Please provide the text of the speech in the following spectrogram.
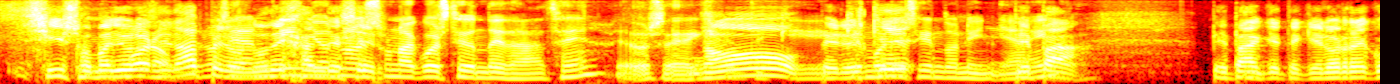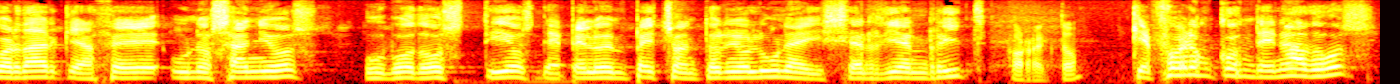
Sí, son mayores Bueno, de edad, No pero no dejan de no ser. es una cuestión de edad, ¿eh? O sea, hay No, gente que, pero que es muere que, siendo niña. ¿eh? Pepa, Pepa, que te quiero recordar que hace unos años hubo dos tíos de pelo en pecho, Antonio Luna y Sergio Rich, Correcto. que fueron condenados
